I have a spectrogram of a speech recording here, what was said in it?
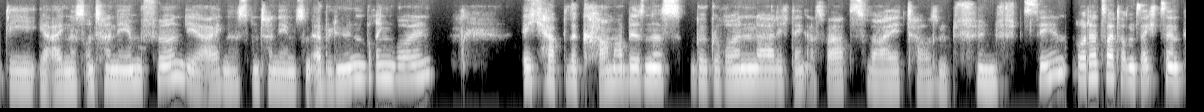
die ihr eigenes Unternehmen führen, die ihr eigenes Unternehmen zum Erblühen bringen wollen. Ich habe The Karma Business gegründet. Ich denke, das war 2015 oder 2016.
